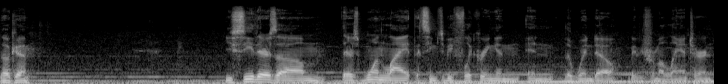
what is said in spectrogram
Okay. You see, there's um, there's one light that seems to be flickering in in the window, maybe from a lantern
